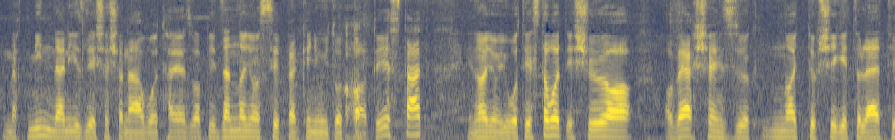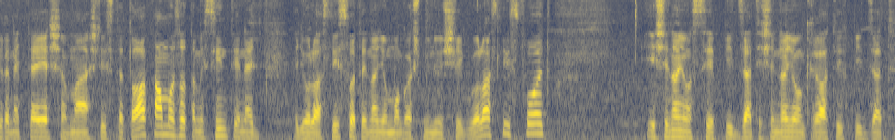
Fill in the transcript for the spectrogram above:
mert minden ízlésesen el volt helyezve a pizzán, nagyon szépen kinyújtotta Aha. a tésztát, egy nagyon jó tészta volt, és ő a, a versenyzők nagy többségétől eltérően egy teljesen más lisztet alkalmazott, ami szintén egy, egy olasz liszt volt, egy nagyon magas minőségű olasz liszt volt, és egy nagyon szép pizzát, és egy nagyon kreatív pizzát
